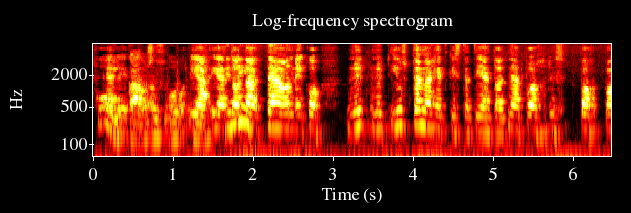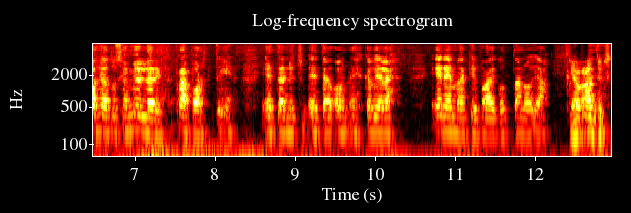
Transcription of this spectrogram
Kuukausibudjetti. Ja, ja niin. tota, tämä on niinku, nyt, nyt just tämänhetkistä tietoa, että nämä pohdis, siihen Müllerin raporttiin, että nyt että on ehkä vielä enemmänkin vaikuttanut. Ja, ja anteeksi,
